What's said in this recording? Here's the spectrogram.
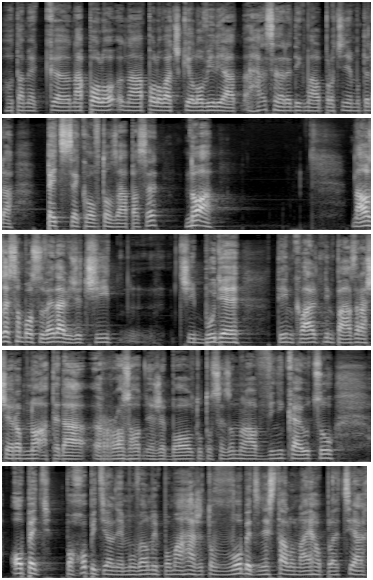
ho tam jak eh, na, polo, na polovačke lovili a Hassan Reddick mal proti nemu teda 5 sekov v tom zápase. No a naozaj som bol zvedavý, že či či bude tým kvalitným pázrašerom, no a teda rozhodne, že bol, túto sezónu mal vynikajúcu. Opäť pochopiteľne mu veľmi pomáha, že to vôbec nestalo na jeho pleciach,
